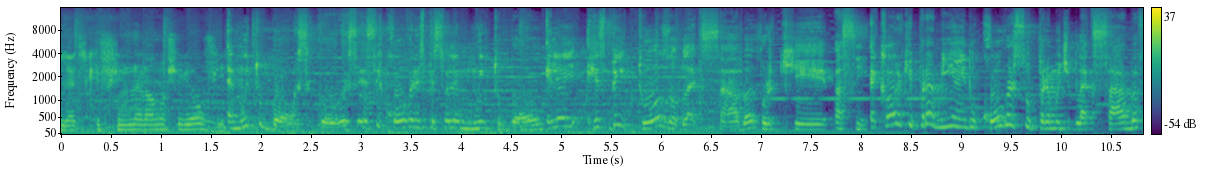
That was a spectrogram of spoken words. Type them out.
Electric Funeral não cheguei a ouvir. É muito bom esse cover. Esse, esse cover especial ele é muito bom. Ele é respeitoso ao Black Sabbath, porque, assim, é claro que pra mim ainda o cover supremo de Black Sabbath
